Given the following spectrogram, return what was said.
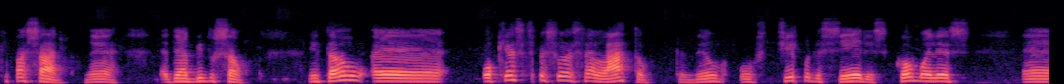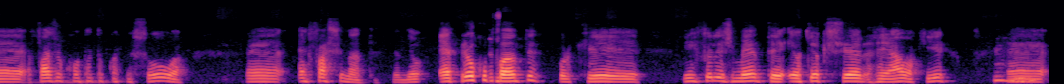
que passaram, né? De abdução. Então, é, o que essas pessoas relatam, entendeu? O tipo de seres, como eles é, fazem o contato com a pessoa, é, é, fascinante, entendeu? É preocupante, porque, infelizmente, eu tenho que ser real aqui, uhum. é,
